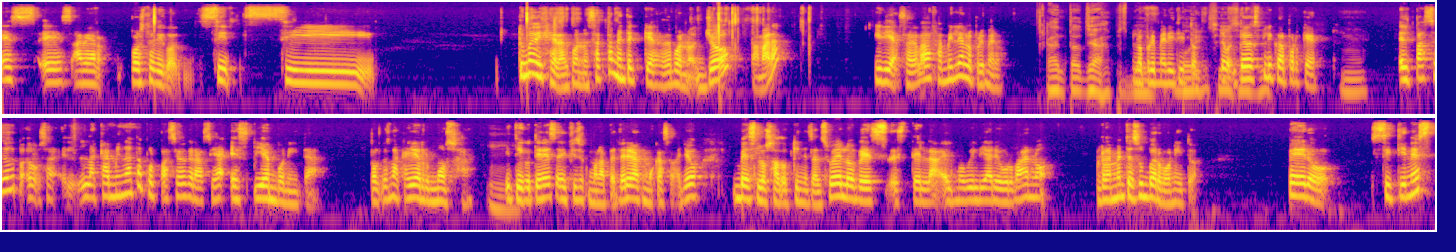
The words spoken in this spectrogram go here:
es, es, a ver, por eso te digo, si, si tú me dijeras, bueno, exactamente qué hacer, bueno, yo, Tamara, iría a Sagrada Familia lo primero, ah, entonces ya. pues lo primeritito. voy, sí, te, voy a sí. explicar por qué. Mm. El paseo, de- o sea, la caminata por Paseo de Gracia es bien bonita, porque es una calle hermosa. Mm. Y te digo, tienes edificios como La Pedrera, como Casa Bayó, ves los adoquines del suelo, ves este, la- el mobiliario urbano, realmente súper bonito. Pero si tienes,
